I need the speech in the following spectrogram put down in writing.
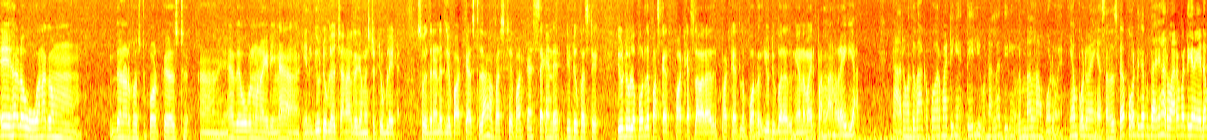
ஏய் ஹலோ வணக்கம். இது என்னோடய ஃபஸ்ட்டு பாட்காஸ்ட் ஏன் இதை ஓப்பன் பண்ண கேட்டிங்கன்னா எனக்கு யூடியூப்பில் ஒரு சேனல் இருக்குது மிஸ்டர் டியூப்லைட் ஸோ இது ரெண்டுத்துலேயும் பாட்காஸ்ட் தான். First podcast second YouTube first யூடியூப்பில் போகிறது பாஸ்காஸ்ட் பாட்காஸ்ட்டில் வராது. பாட்காஸ்ட்டில் போடுறது யூடியூப் வராது. நீ அந்த மாதிரி பண்ணலான்னு ஒரு ஐடியா யாரும் வந்து பார்க்க போக மாட்டீங்க. தெரியும் நல்லா தெரியும். இருந்தாலும் நான் போடுவேன். ஏன் போடுவேன்? என் சந்தோஷ்க்காக போட்டுக்கிறதா? யார் யாரும் வர மாட்டேங்கிறேன் என்ன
